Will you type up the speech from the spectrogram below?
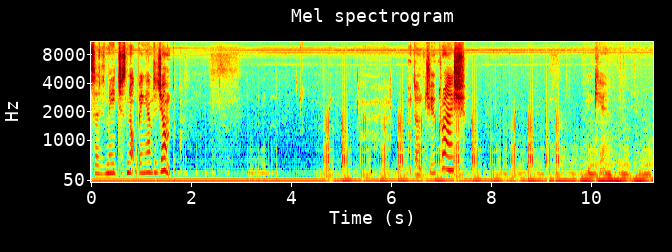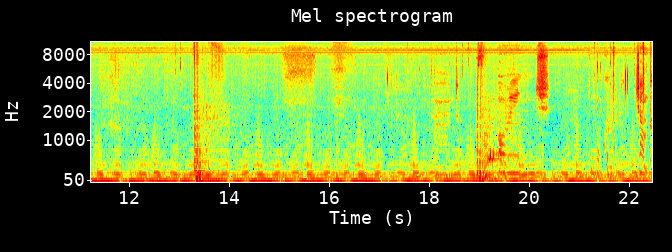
Episode is me just not being able to jump. Don't you crash. You. And orange. Walk. Jump.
